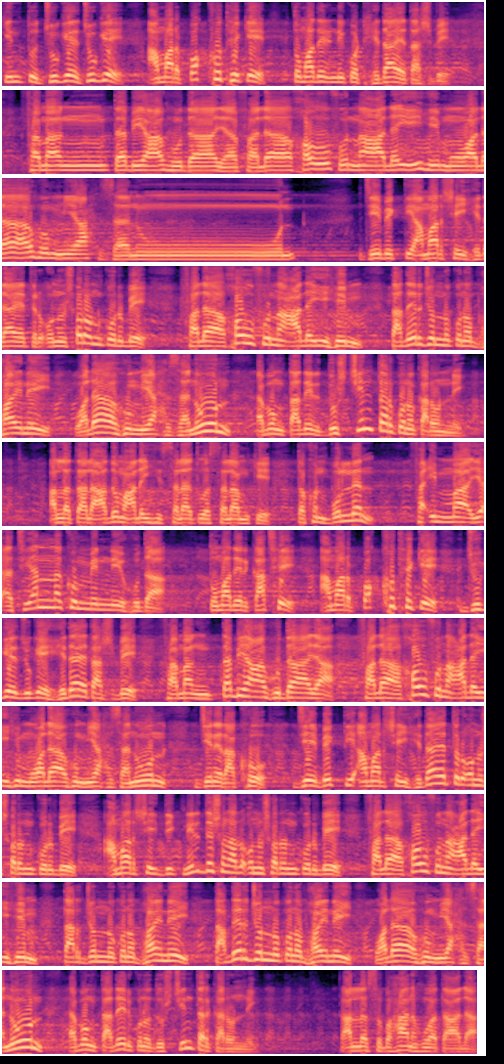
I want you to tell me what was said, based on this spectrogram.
কিন্তু যুগে যুগে আমার পক্ষ থেকে তোমাদের নিকট হেদায়েত আসবে فمن تبع هداي فلا خوف عليهم ولا هم يحزنون যে ব্যক্তি আমার সেই হেদায়েতের অনুসরণ করবে, ফালা খৌফুন আলাইহিম, তাদের জন্য কোনো ভয় নেই, ওয়ালা হুম ইয়াহজানুন, এবং তাদের দুশ্চিন্তার কোনো কারণ নেই। আল্লাহ তালা আদম আলাইহি সালাতুয়া সালামকে তখন বললেন, ফাইম্মা ইয়াতিয়ান্নাকুম মিন্নি হুদা। তোমাদের কাছে আমার পক্ষ থেকে যুগে যুগে হেদায়েত আসবে। ফামাং তাবিআ হুদায়া, ফালা খাউফুন আলাইহিম ওয়ালা হুম ইয়াহজানুন। জেনে রাখো, যে ব্যক্তি আমার সেই হেদায়েতের অনুসরণ করবে, আমার সেই দিক নির্দেশনার অনুসরণ করবে, ফালা খাউফুন আলাইহিম, তার জন্য কোনো ভয় নেই, তাদের জন্য কোনো ভয় নেই, ওয়ালা হুম ইয়াহজানুন, এবং তাদের কোনো দুশ্চিন্তার কারণ নেই। আল্লাহ সুবহান হুয়া তাআলা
